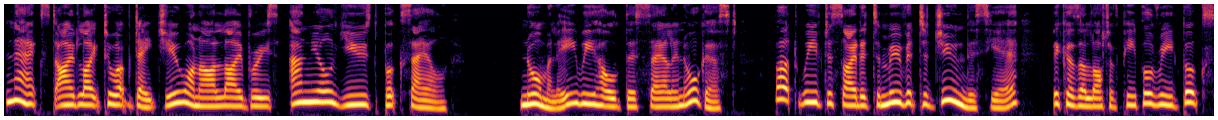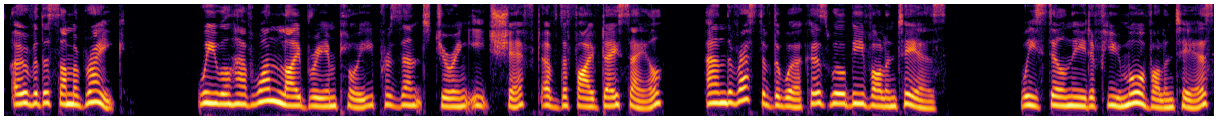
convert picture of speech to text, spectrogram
Next, I'd like to update you on our library's annual used book sale. Normally, we hold this sale in August, but we've decided to move it to June this year because a lot of people read books over the summer break. We will have one library employee present during each shift of the five day sale and the rest of the workers will be volunteers. We still need a few more volunteers,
